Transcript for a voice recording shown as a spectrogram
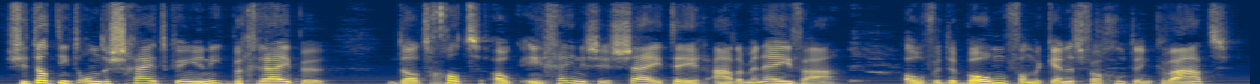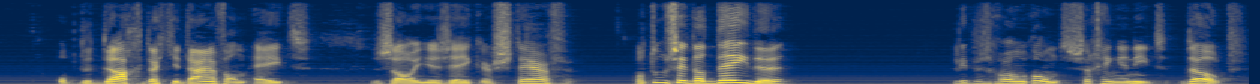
Als je dat niet onderscheidt, kun je niet begrijpen dat God ook in Genesis zei tegen Adam en Eva over de boom van de kennis van goed en kwaad. Op de dag dat je daarvan eet, zal je zeker sterven. Want toen zij dat deden, liepen ze gewoon rond. Ze gingen niet dood.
